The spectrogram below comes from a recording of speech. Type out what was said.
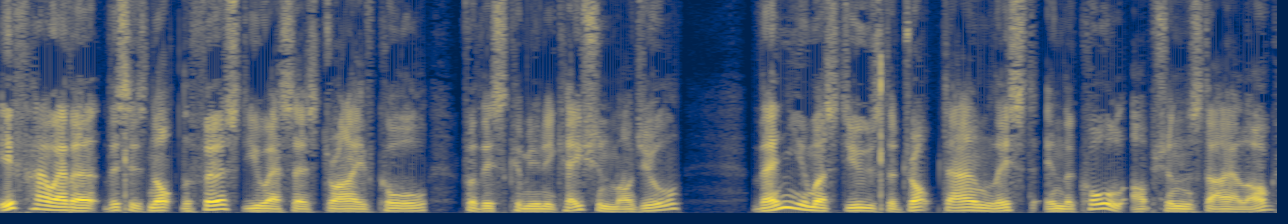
If, however, this is not the first USS drive call for this communication module, then you must use the drop-down list in the Call Options dialog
